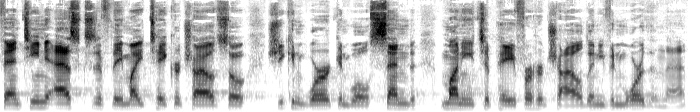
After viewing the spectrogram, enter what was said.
Fantine asks if they might take her child so she can work and will send money to pay for her child, and even more than that.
